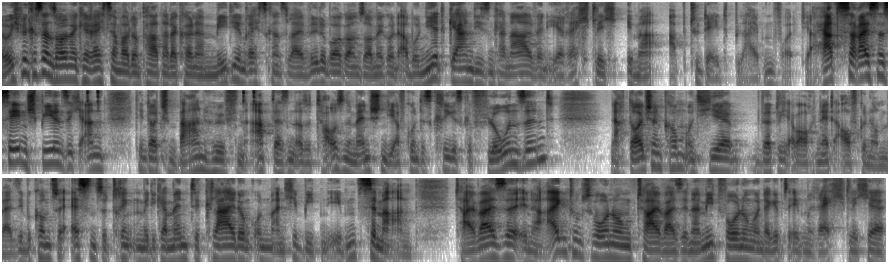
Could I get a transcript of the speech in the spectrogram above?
Hallo, ich bin Christian Solmecke, Rechtsanwalt und Partner der Kölner Medienrechtskanzlei Wildeborger und Solmecke und abonniert gern diesen Kanal, wenn ihr rechtlich immer up to date bleiben wollt. Ja, herzzerreißende Szenen spielen sich an den deutschen Bahnhöfen ab. Da sind also tausende Menschen, die aufgrund des Krieges geflohen sind nach Deutschland kommen und hier wirklich aber auch nett aufgenommen werden. Sie bekommen zu essen, zu trinken, Medikamente, Kleidung und manche bieten eben Zimmer an. Teilweise in einer Eigentumswohnung, teilweise in einer Mietwohnung und da gibt es eben rechtliche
